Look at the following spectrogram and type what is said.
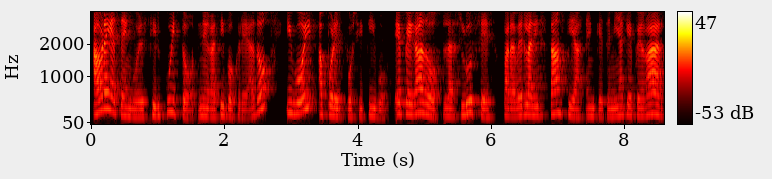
Ahora ya tengo el circuito negativo creado y voy a por el positivo. He pegado las luces para ver la distancia en que tenía que pegar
